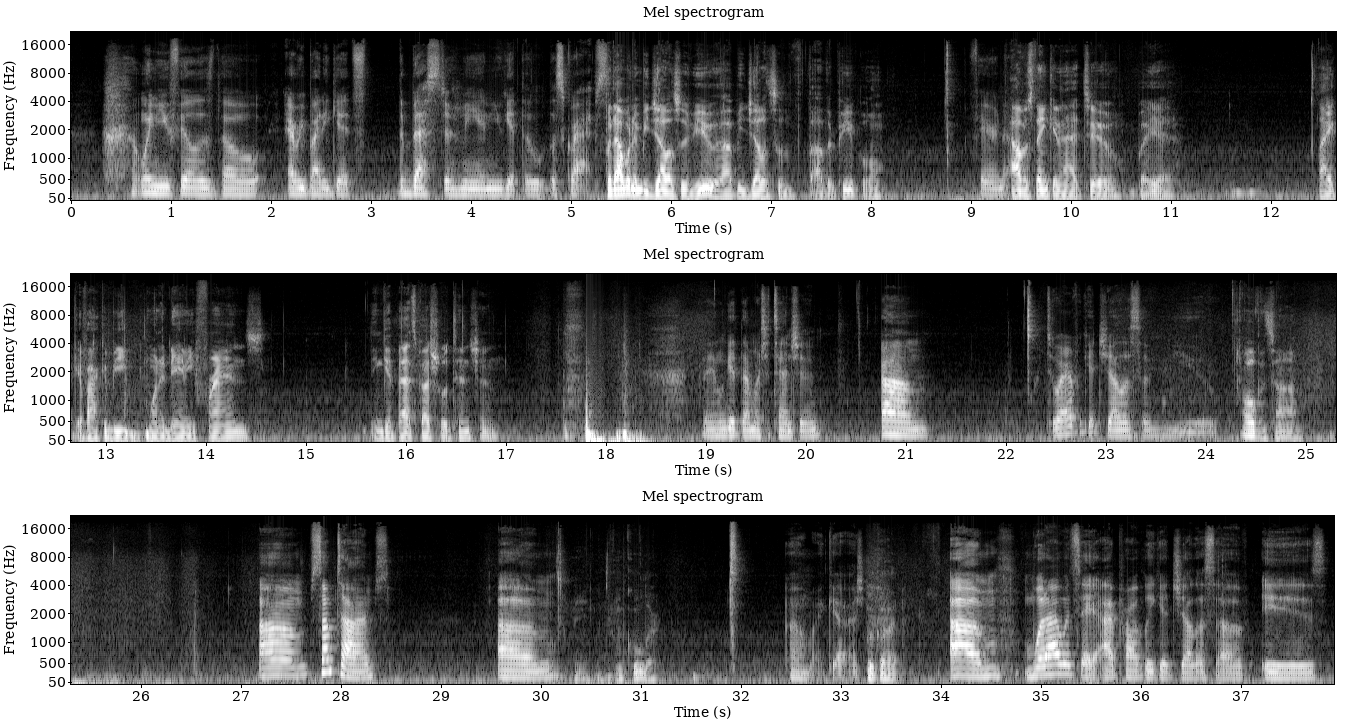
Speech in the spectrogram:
when you feel as though everybody gets the best of me and you get the, the scraps. But I wouldn't be jealous of you. I'd be jealous of other people. Fair enough. I was thinking that too. But yeah. Like if I could be one of Danny's friends and get that special attention. They don't get that much attention. Um, do I ever get jealous of you? All the time. Um, sometimes. Um, I mean, I'm cooler. oh my gosh. But go ahead. Um, what I would say I probably get jealous of is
